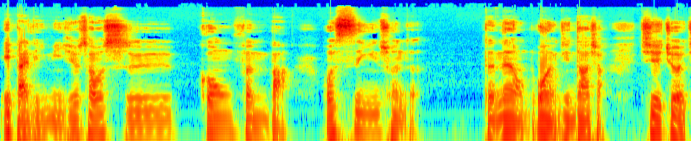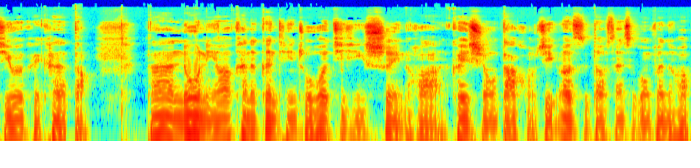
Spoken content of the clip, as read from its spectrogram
一百厘米，就差不多十公分吧，或四英寸的的那种望远镜大小，其实就有机会可以看得到。当然，如果你要看得更清楚或进行摄影的话，可以使用大口径，二十到三十公分的话，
